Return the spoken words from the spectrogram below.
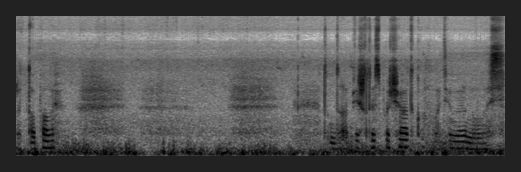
притопали. Туди пішли спочатку, потім вернулись.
